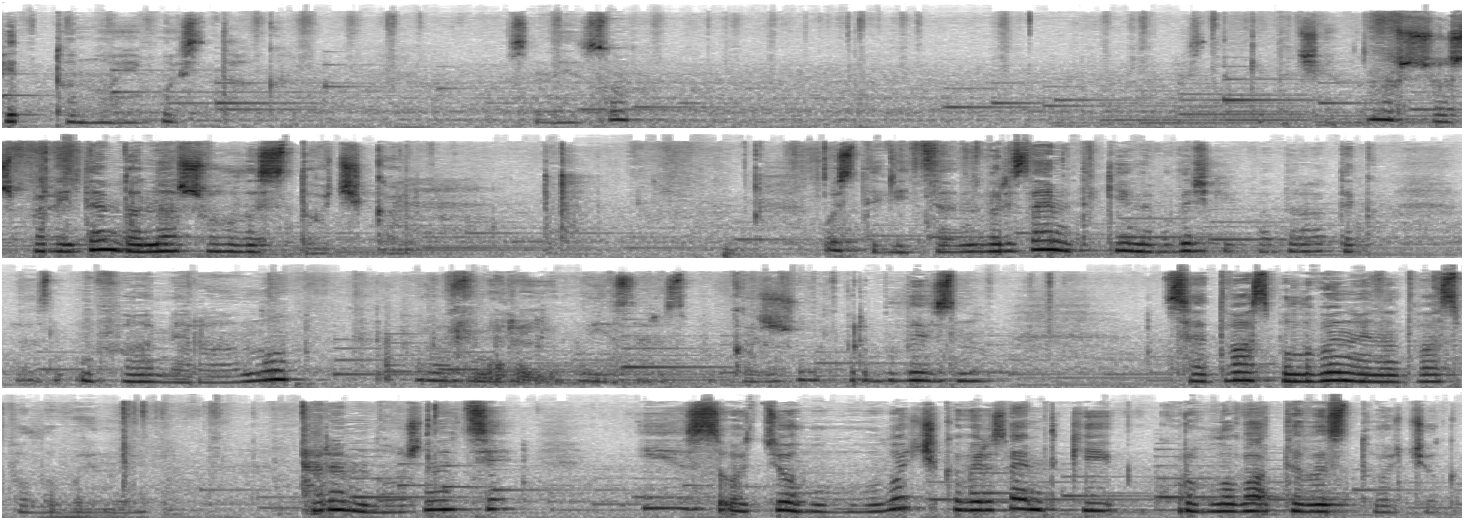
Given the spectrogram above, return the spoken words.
підтонуємо. Ось так. Знизу. Ось таким чином. Ну що ж, перейдемо до нашого листочка. Ось дивіться, вирізаємо такий невеличкий квадратик фоамірану. Розміри його я зараз покажу приблизно. Це 2,5 на 2,5. Беремо ножниці і з оцього голочка вирізаємо такий кругловатий листочок.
